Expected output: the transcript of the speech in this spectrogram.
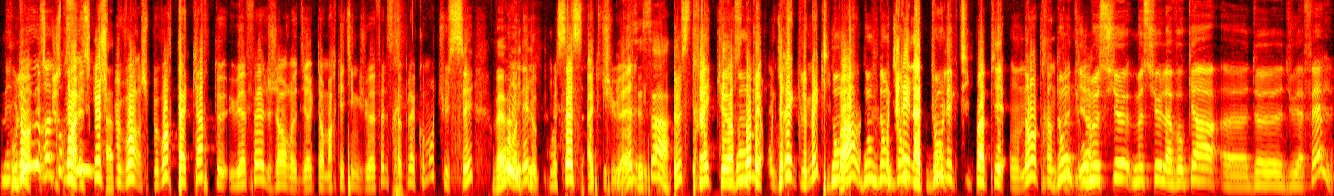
Mais- Poulain, excuse-moi, est-ce que je peux voir, je peux voir ta carte UFL, genre euh, directeur marketing du UFL, s'il te plaît? Comment tu sais Bah où oui, en est le process actuel c'est ça. de Strikers? Donc- Non, mais on dirait que le mec il Donc, parle, donc, on dirait donc, il a tous donc, les petits papiers. On est en train de donc, te dire, monsieur, monsieur l'avocat euh, de, du FL,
